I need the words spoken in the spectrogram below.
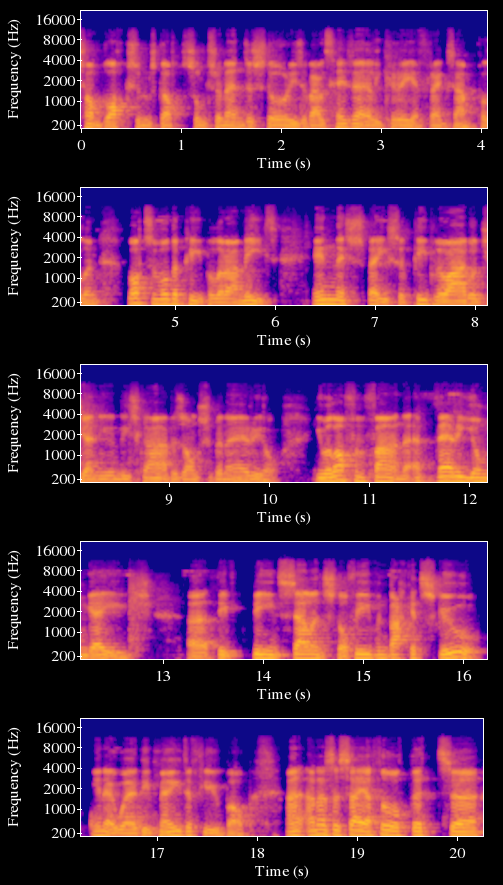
Tom Bloxham's got some tremendous stories about his early career, for example, and lots of other people that I meet in this space of people who I would genuinely describe as entrepreneurial. You will often find that at a very young age, uh, they've been selling stuff even back at school, you know, where they've made a few bob. And, and as I say, I thought that uh,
